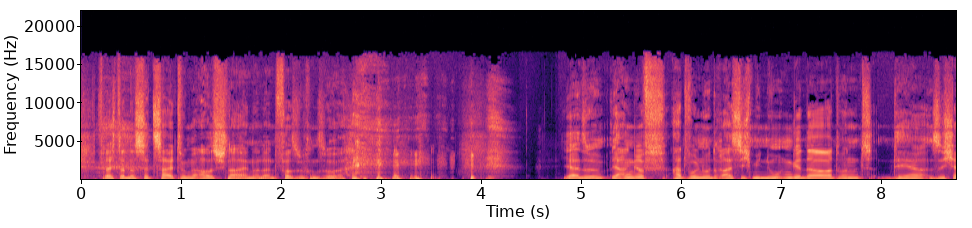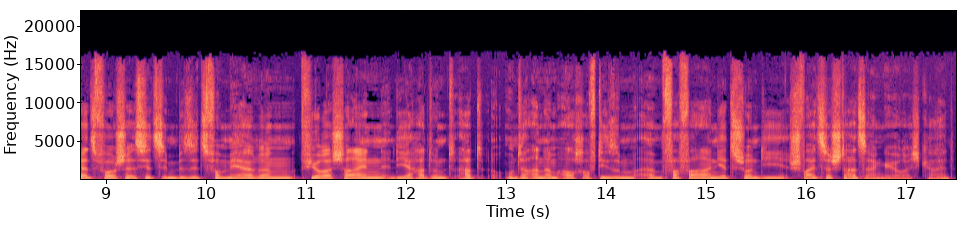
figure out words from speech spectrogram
Vielleicht dann aus der Zeitung ausschneiden und dann versuchen so Ja, also der Angriff hat wohl nur 30 Minuten gedauert und der Sicherheitsforscher ist jetzt im Besitz von mehreren Führerscheinen, die er hat und hat unter anderem auch auf diesem ähm, Verfahren jetzt schon die Schweizer Staatsangehörigkeit.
